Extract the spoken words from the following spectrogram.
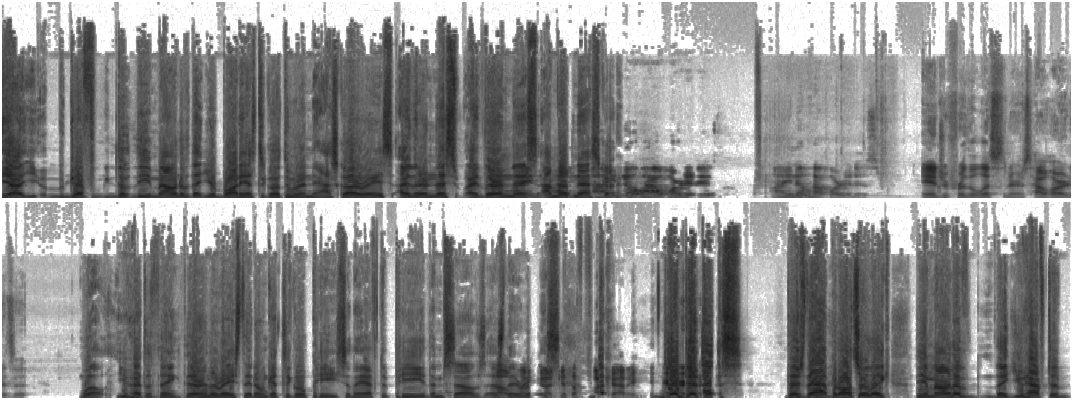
Yeah, you, Jeff. The, the amount of that your body has to go through in a NASCAR race. I learned this. I learned this. I, I'm not I, NASCAR. I know how hard it is. I know how hard it is. Andrew, for the listeners, how hard is it? Well, you have to think they're in the race. They don't get to go pee, so they have to pee themselves as oh they my race. god, get the fuck out of here! no, dead ass. There's that, but also like the amount of like you have to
